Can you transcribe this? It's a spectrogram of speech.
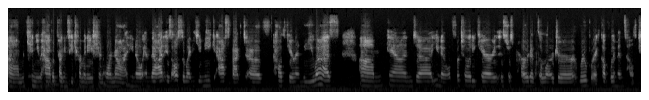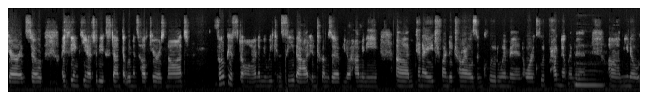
Um, can you have a pregnancy termination or not? You know and that is also a unique aspect of healthcare in the us um, and uh, you know fertility care is just part of the larger rubric of women's healthcare. And so i think you know to the extent that women's healthcare is not focused on. I mean, we can see that in terms of you know how many um, NIH funded trials include women or include pregnant women. Mm. Um, you know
